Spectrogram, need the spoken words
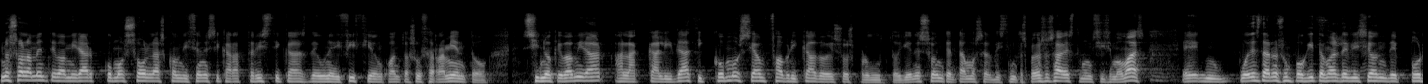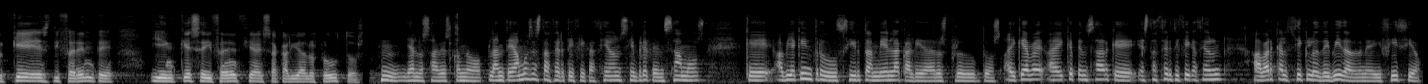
no solamente va a mirar cómo son las condiciones y características de un edificio en cuanto a su cerramiento, sino que va a mirar a la calidad y cómo se han fabricado esos productos. Y en eso intentamos ser distintos. Pero eso sabes tú muchísimo más. Eh, ¿Puedes darnos un poquito más de visión de por qué es diferente y en qué se diferencia esa calidad de los productos? Hmm, ya lo sabes, cuando planteamos esta certificación siempre pensamos que había que introducir también la calidad de los productos. Hay que, hay que pensar que esta certificación abarca el ciclo de vida de un edificio.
